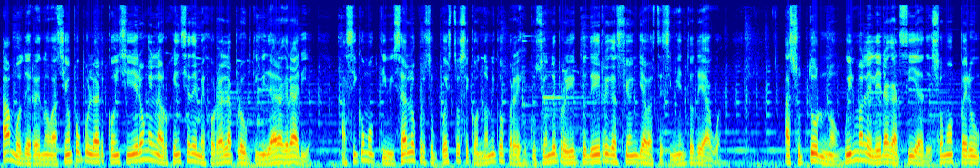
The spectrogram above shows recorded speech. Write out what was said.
ambos de Renovación Popular, coincidieron en la urgencia de mejorar la productividad agraria, así como optimizar los presupuestos económicos para la ejecución de proyectos de irrigación y abastecimiento de agua. A su turno, Wilma Lelera García, de Somos Perú,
